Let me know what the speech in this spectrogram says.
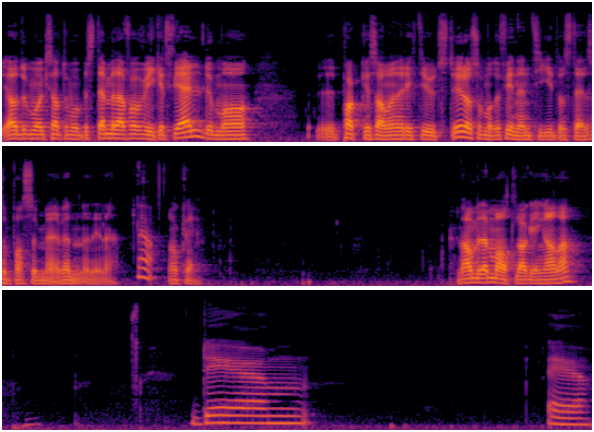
Ja, du må, sant, du må bestemme deg for hvilket fjell. Du må eh, pakke sammen riktig utstyr, og så må du finne en tid og sted som passer med vennene dine. Ja. Ok. Hva med den matlaginga, da? Det är,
